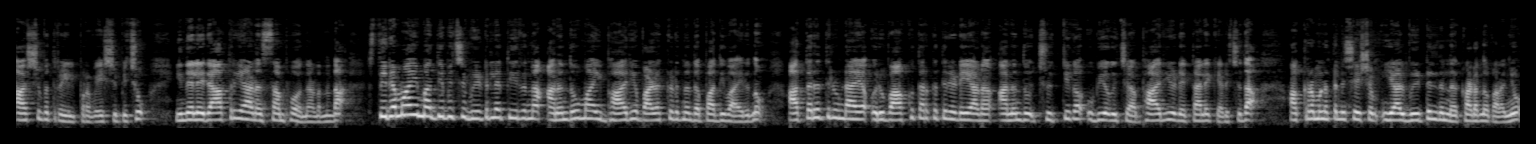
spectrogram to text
ആശുപത്രിയിൽ പ്രവേശിപ്പിച്ചു. ഇന്നലെ രാത്രിയാണ് സംഭവം നടന്നത്. സ്ഥിരമായി മദ്യപിച്ച് വീട്ടിലെത്തിയിരുന്ന അനന്തവുമായി ഭാര്യ വഴക്കിടുന്നത് പതിവായിരുന്നു. അത്തരത്തിലുണ്ടായ ഒരു വാക്കുതർക്കത്തിനിടെയാണ് അനന്തു ചുറ്റിക ഉപയോഗിച്ച് ഭാര്യയുടെ തലക്കടിച്ചത്. ആക്രമണത്തിന് ശേഷം ഇയാൾ വീട്ടിൽ നിന്ന് കടന്നുകളഞ്ഞു.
